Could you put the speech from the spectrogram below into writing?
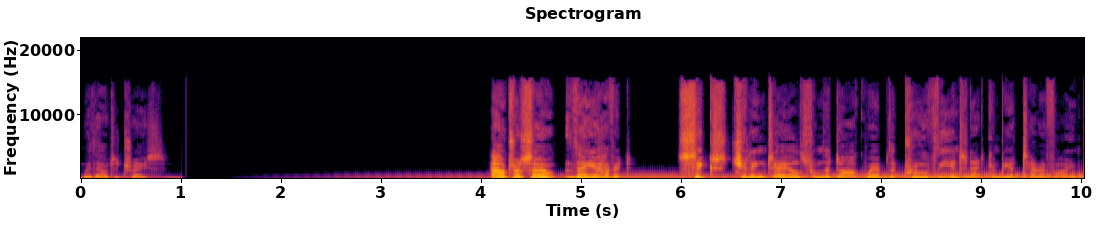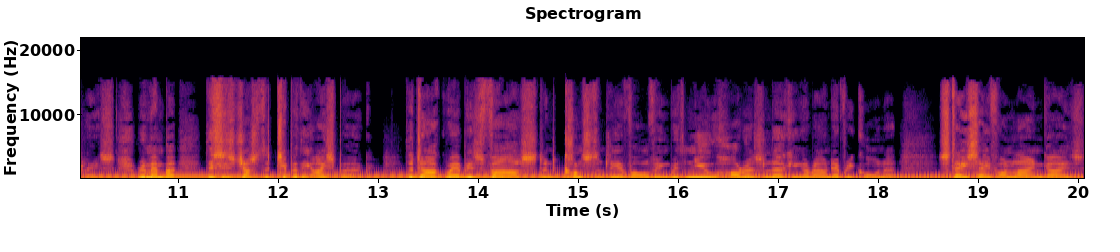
without a trace. Outro, so there you have it. Six chilling tales from the dark web that prove the internet can be a terrifying place. Remember, this is just the tip of the iceberg. The dark web is vast and constantly evolving, with new horrors lurking around every corner. Stay safe online, guys.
